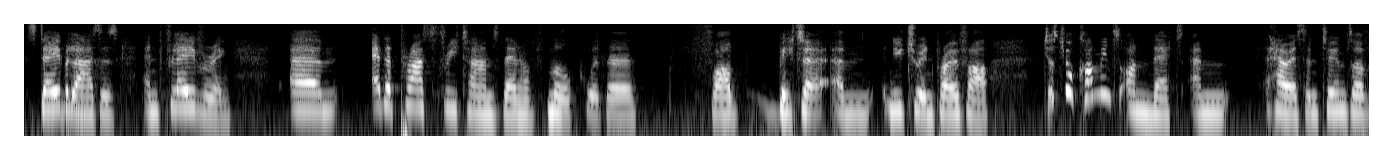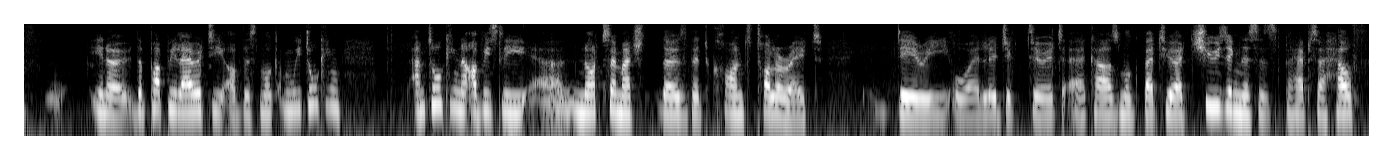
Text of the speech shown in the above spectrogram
stabilizers, and flavoring. Um, at a price three times that of milk with a far better um, nutrient profile. Just your comments on that, um, Harris, in terms of you know the popularity of this milk. I mean, we're talking. I'm talking now, obviously, uh, not so much those that can't tolerate dairy or allergic to it, uh, cow's milk, but you are choosing this as perhaps a health,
